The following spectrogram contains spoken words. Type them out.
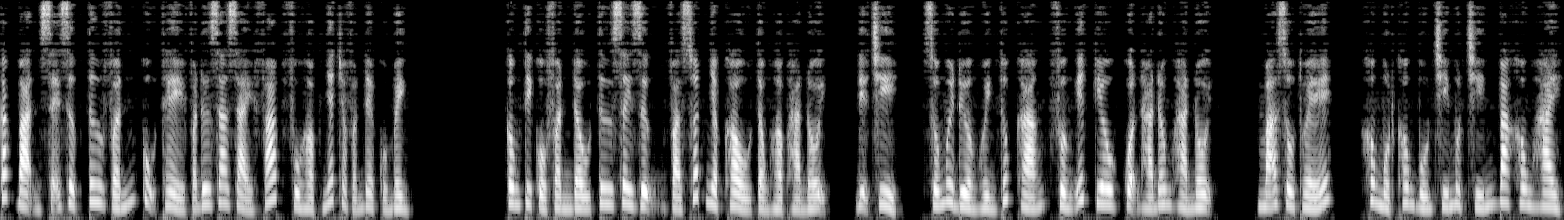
Các bạn sẽ được tư vấn cụ thể và đưa ra giải pháp phù hợp nhất cho vấn đề của mình. Công ty cổ phần đầu tư xây dựng và xuất nhập khẩu tổng hợp Hà Nội, địa chỉ số 10 đường Huỳnh Thúc Kháng, phường Yết Kiêu, quận Hà Đông, Hà Nội, mã số thuế 0104919302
